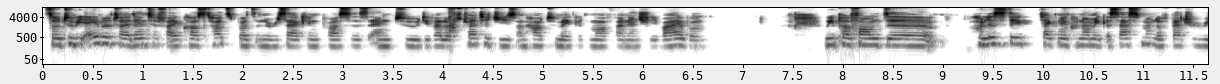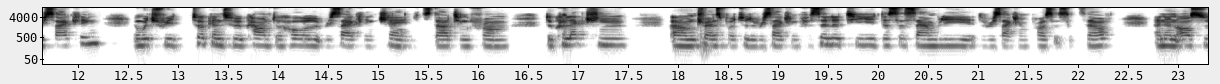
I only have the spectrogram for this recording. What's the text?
So, to be able to identify cost hotspots in the recycling process and to develop strategies on how to make it more financially viable, we performed the holistic techno-economic assessment of battery recycling, in which we took into account the whole recycling chain, starting from the collection, um, transport to the recycling facility, disassembly, the recycling process itself, and then also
